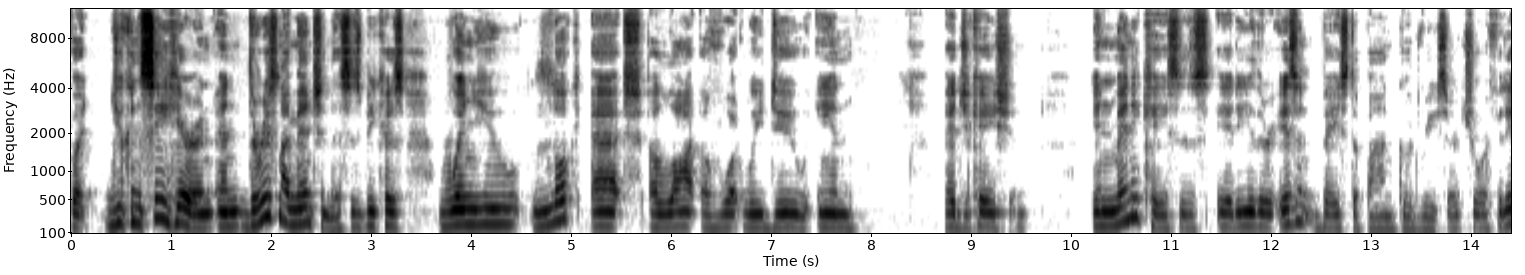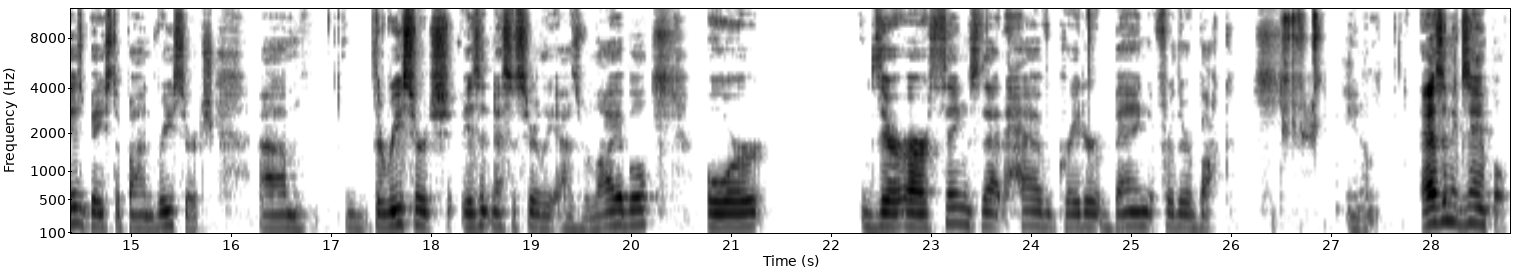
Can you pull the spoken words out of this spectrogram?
But you can see here, and, and the reason I mention this is because when you look at a lot of what we do in education, in many cases, it either isn't based upon good research, or if it is based upon research, um, the research isn't necessarily as reliable, or there are things that have greater bang for their buck. You know, as an example,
